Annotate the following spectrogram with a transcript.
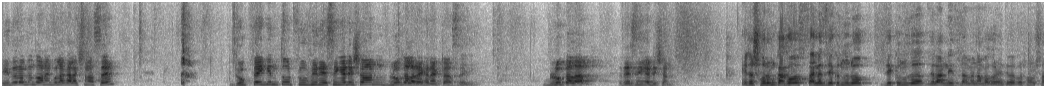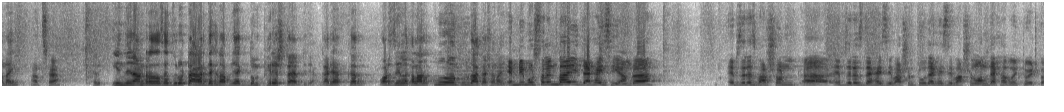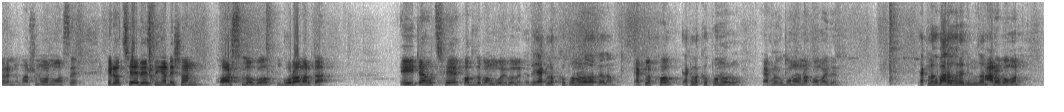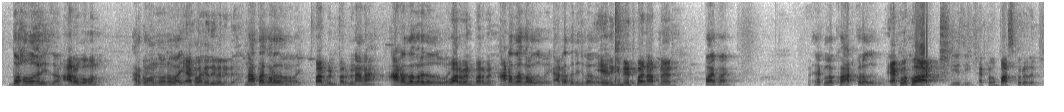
ভিতরে কিন্তু অনেকগুলো কালেকশন আছে। ঢুকতেই কিন্তু two V racing edition blue colour এখানে একটা আছে। জি জি। ব্লু কালার রেসিং এডিশন এটা শোরুম কাগজ তাহলে যে কোনো লোক যে কোনো জেলার নিজ নামে নামা করে নিতে পারবে সমস্যা নাই। আচ্ছা। ইঞ্জিন আন্ডার আছে দুটো টায়ার দেখেন আপনি একদম ফ্রেশ টায়ার দিলেন গাড়ি হাতকার অরিজিনাল কালার কোনো রকম কোনো দাগ আসে নাই এমডি মুরসালিন ভাই দেখাইছি আমরা এফজেডএস ভার্সন এফজেডএস দেখাইছি ভার্সন টু দেখাইছি ভার্সন ওয়ান দেখাবো একটু ওয়েট করেন ভার্সন ওয়ানও আছে। এটা হচ্ছে রেসিং এডিশন হর্স লোগো ঘোড়া মার্কা। এইটা হচ্ছে কত পাবো ভাই বলেন? এটা এক লক্ষ পনেরো হাজার দাম। এক লক্ষ? এক লক্ষ পনেরো। এক লক্ষ পনেরো না কমাই দেন। এক লক্ষ বারো করে দিব জান। আরও কমান। দশ হাজার করে জান। আরও কমান। আর কমান যাব না ভাই। এক লাখে দিবেন এটা? না তা করা যাবে না ভাই। পারবেন পারবেন। না না আট হাজার করে দেবো ভাই। পারবেন পারবেন। আট হাজার করে দেবো ভাই আট হাজার নিচে করে দেবো এখানে কি নেট পায় না আপনার? পাই পাই এক লক্ষ আট করে দেবো। এক লক্ষ আট? জি জি। এক লক্ষ পাঁচ করে দেন।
